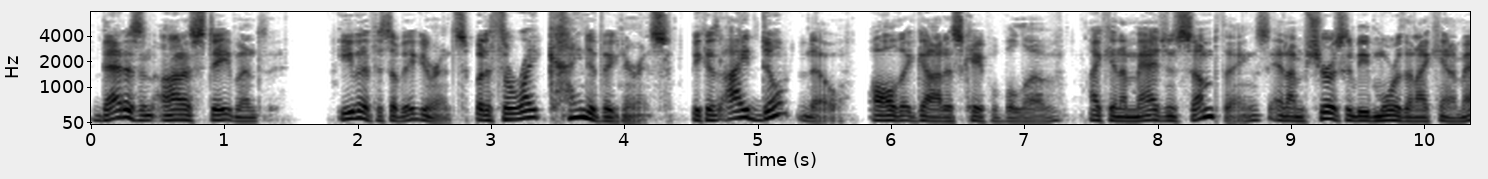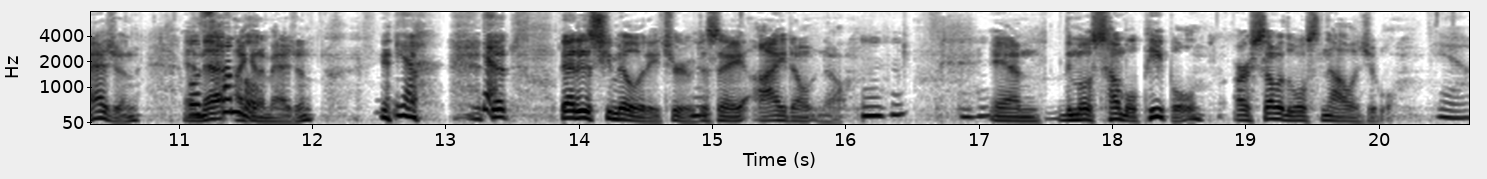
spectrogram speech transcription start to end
that is an honest statement, even if it's of ignorance, but it's the right kind of ignorance because I don't know all that God is capable of. I can imagine some things, and I'm sure it's going to be more than I can imagine, and Well, that I can imagine. yeah. That that is humility, true, to mm-hmm. say I don't know. Mm-hmm. Mm-hmm. And the most humble people are some of the most knowledgeable Yeah.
